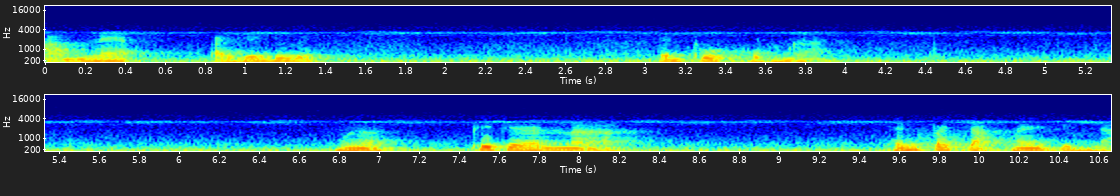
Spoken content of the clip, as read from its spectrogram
ามแนบไปเรื่อยๆ เป็นผู้คุมงาน เมื่อพิจารณา เห็นประจักษ์ในสิ่งใด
